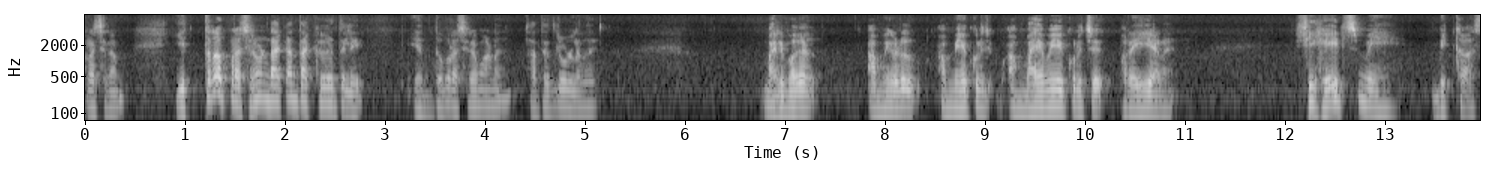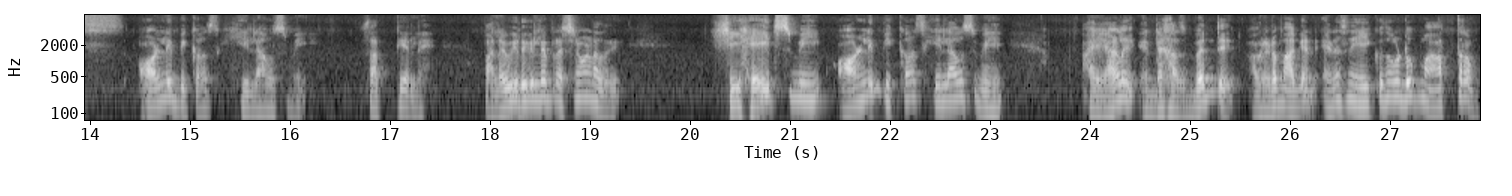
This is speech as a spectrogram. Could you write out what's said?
പ്രശ്നം. ഇത്ര പ്രശ്നം ഉണ്ടാക്കാൻ തക്ക വിധത്തിൽ എന്ത് പ്രശ്നമാണ് സത്യത്തിലുള്ളത്? മരുമകൾ അമ്മയോട് അമ്മയെക്കുറിച്ച് അമ്മയമ്മയെക്കുറിച്ച് പറയുകയാണ്. She hates me because only because he loves me സത്യമല്ലേ പല വീടുകളിലെ പ്രശ്നമാണത്. She hates me only because he loves me അയാൾ എന്റെ ഹസ്ബൻഡ് അവരുടെ മകൻ എന്നെ സ്നേഹിക്കുന്നതുകൊണ്ട് മാത്രം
